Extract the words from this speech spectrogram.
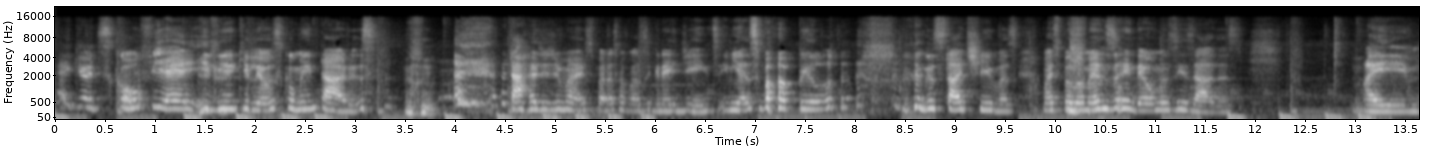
É que eu desconfiei e vim aqui ler os comentários. Tarde demais para saber os ingredientes e minhas papilas gustativas, mas pelo menos rendeu umas risadas. Aí.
